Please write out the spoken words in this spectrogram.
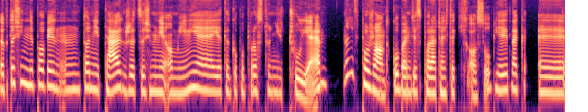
No ktoś inny powie, mm, to nie tak, że coś mnie ominie, ja tego po prostu nie czuję. No i w porządku, będzie spora część takich osób. Ja jednak e,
